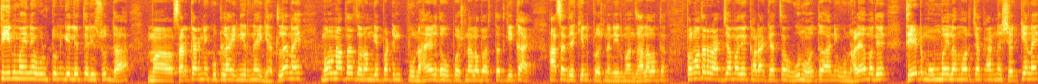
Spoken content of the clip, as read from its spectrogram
तीन महिने उलटून गेले तरीसुद्धा म सरकारने कुठलाही निर्णय घेतला नाही. म्हणून आता जरांगे पाटील पुन्हा एकदा उपोषणाला बसतात की काय? असा देखील प्रश्न निर्माण झाला होता. पण मात्र राज्यामध्ये कडाक्याचं ऊन होतं आणि उन्हाळ्यामध्ये थेट मुंबईला मोर्चा काढणं शक्य नाही.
